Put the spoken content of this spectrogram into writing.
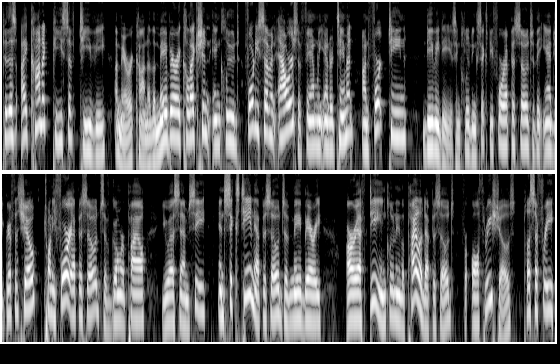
to this iconic piece of TV Americana. The Mayberry collection includes 47 hours of family entertainment on 14 DVDs, including 64 episodes of The Andy Griffith Show, 24 episodes of Gomer Pyle USMC, and 16 episodes of Mayberry RFD, including the pilot episodes for all three shows, plus a free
